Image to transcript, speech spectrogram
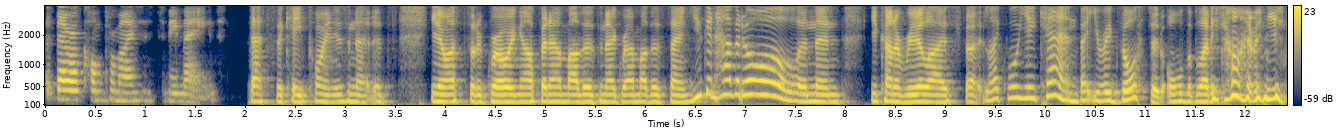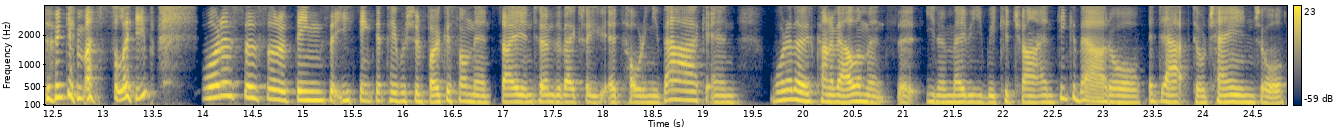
but there are compromises to be made that's the key point, isn't it? It's, you know, us sort of growing up and our mothers and our grandmothers saying, you can have it all. And then you kind of realize, that, like, well, you can, but you're exhausted all the bloody time and you don't get much sleep. What are the sort of things that you think that people should focus on then, say, in terms of actually it's holding you back? And what are those kind of elements that, you know, maybe we could try and think about or adapt or change or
